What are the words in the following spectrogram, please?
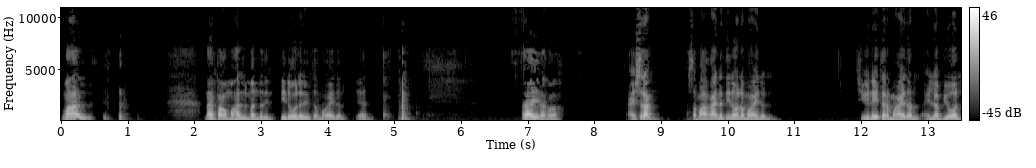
Mahal. Napakamahal naman na tinola nito mga idol. Yan. Ay, nako. Ayos lang. Basta makakain ng tinola mga idol. See you later mga idol. I love you all.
